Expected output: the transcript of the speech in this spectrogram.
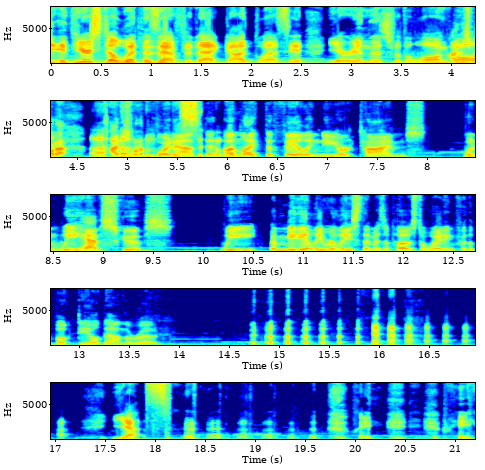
If you if you're still with us after that, God bless you. You're in this for the long haul. I just want to. Uh, I just want to point out so- that unlike the failing New York Times, when we have scoops, we immediately release them as opposed to waiting for the book deal down the road. yes. we, we,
